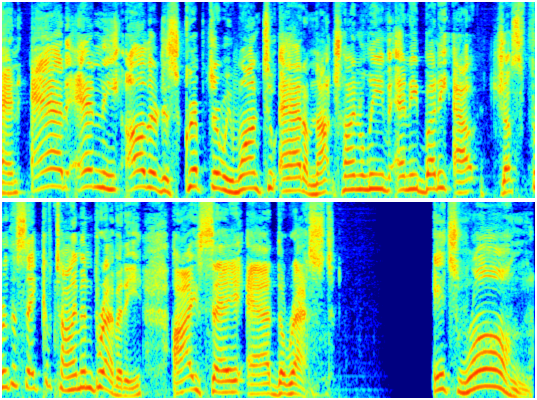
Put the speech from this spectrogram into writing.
And add any other descriptor we want to add. I'm not trying to leave anybody out just for the sake of time and brevity. I say add the rest. It's wrong.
